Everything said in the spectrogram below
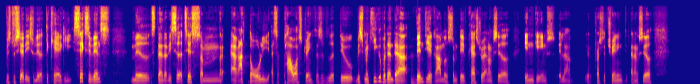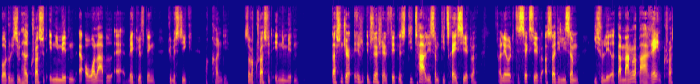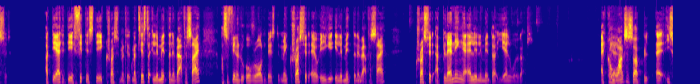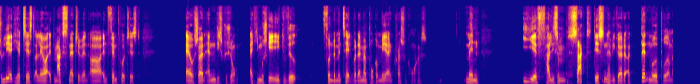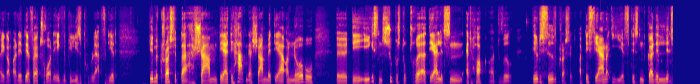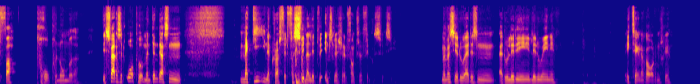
hvis du ser det isoleret, det kan jeg ikke lide. Seks events med standardiserede tests, som er ret dårlige, altså power, strength osv. Det er jo, hvis man kigger på den der Venn-diagrammet, som Dave Castro annoncerede inden Games, eller øh, CrossFit Training annoncerede, hvor du ligesom havde CrossFit inde i midten af overlappet af vægtløftning, gymnastik og kondi. Så var CrossFit inde i midten. Der synes jeg, international fitness, de tager ligesom de tre cirkler og laver det til seks cirkler, og så er de ligesom isoleret. Der mangler bare ren CrossFit. Og det er det, det er fitness, det er ikke CrossFit. Man, man tester elementerne hver for sig, og så finder du overall den bedste. Men CrossFit er jo ikke elementerne hver for sig. CrossFit er blandingen af alle elementer i alle workouts. At konkurrencer så bl- isolerer de her test og laver et max snatch event og en 5K test, er jo så en anden diskussion. At de måske ikke ved fundamentalt, hvordan man programmerer en CrossFit konkurrence. Men IF har ligesom sagt, det er sådan her, vi gør det, og den måde bryder mig ikke om, og det er derfor, jeg tror, det ikke vil blive lige så populært, fordi at det med CrossFit, der har charmen, det er, det har den der charme med, det er unknowable, øh, det er ikke sådan super struktureret, det er lidt sådan ad hoc, og du ved, det er jo det fede ved CrossFit, og det fjerner IF, det sådan, gør det lidt for pro på nogle måder. Det er svært at sætte ord på, men den der sådan, magien af CrossFit forsvinder lidt ved international functional fitness, vil jeg sige. Men hvad siger du? Er, det sådan, er du lidt enig, lidt uenig? Ikke tænkt nok over det måske?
